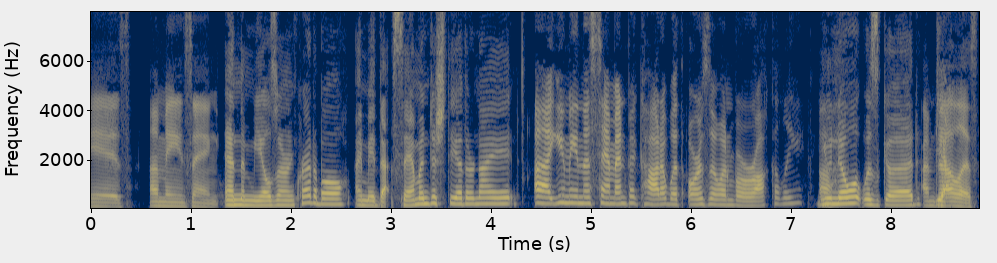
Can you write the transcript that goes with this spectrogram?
is amazing. And the meals are incredible. I made that salmon dish the other night. Uh, you mean the salmon piccata with orzo and broccoli? You know it was good. I'm Yeah. jealous.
